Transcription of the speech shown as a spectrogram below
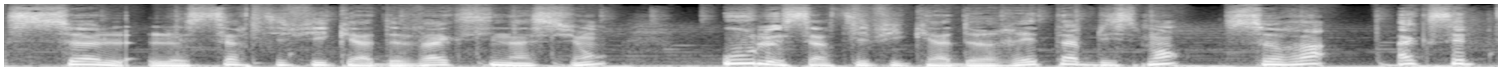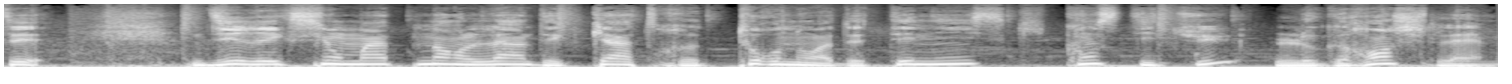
seul le certificat de vaccination ou le certificat de rétablissement sera accepté. Direction maintenant l'un des quatre tournois de tennis qui constituent le Grand Chelem.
